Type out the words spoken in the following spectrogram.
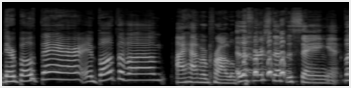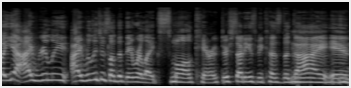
they're both there in both of them. I have a problem. The first step is saying it. But yeah, I really I really just love that they were like small character studies because the guy Mm, in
